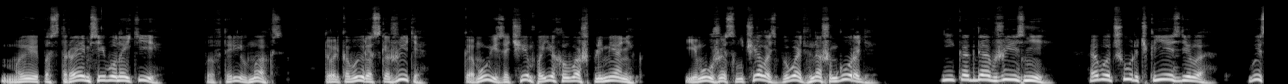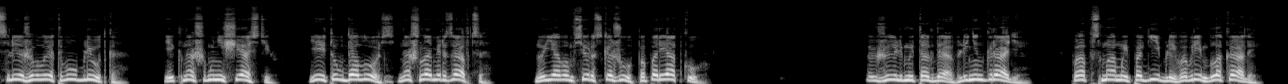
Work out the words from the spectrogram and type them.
«Мы постараемся его найти», — повторил Макс. «Только вы расскажите, кому и зачем поехал ваш племянник? Ему уже случалось бывать в нашем городе?» «Никогда в жизни. А вот Шурочка ездила, выслеживала этого ублюдка. И к нашему несчастью, ей это удалось, нашла мерзавца. Но я вам все расскажу по порядку». Жили мы тогда в Ленинграде. Пап с мамой погибли во время блокады.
